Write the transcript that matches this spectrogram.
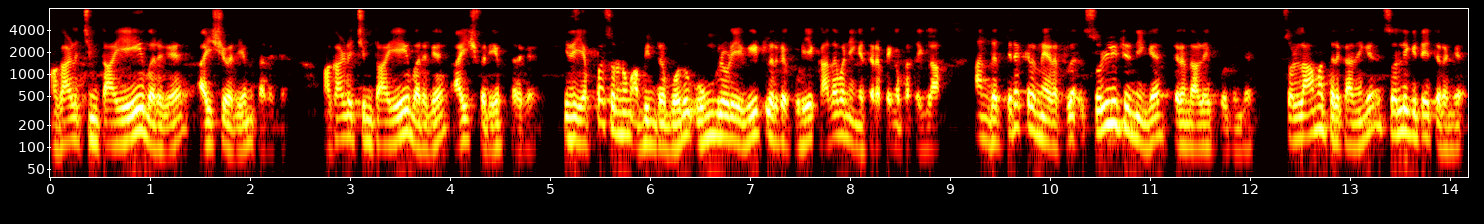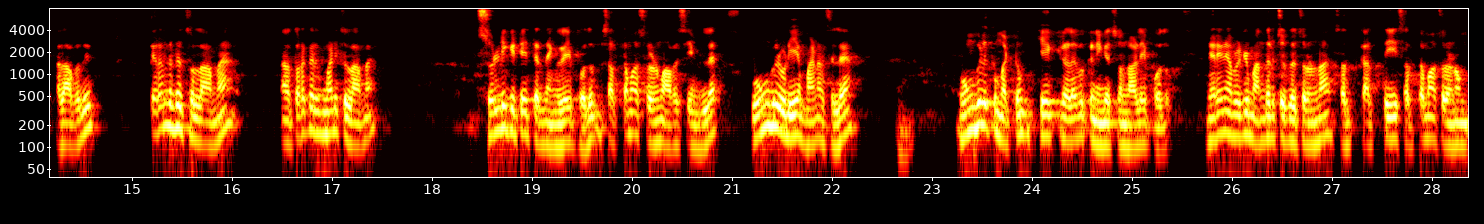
மகாலட்சுமி தாயே வருக ஐஸ்வர்யம் தருக. மகாலட்சுமி தாயே வருக ஐஸ்வர்யம் தருக. இது எப்போ சொல்லணும் அப்படின்ற போது உங்களுடைய வீட்டில் இருக்கக்கூடிய கதவை நீங்கள் திறப்பீங்க பார்த்தீங்களா அந்த திறக்கிற நேரத்தில் சொல்லிட்டு நீங்கள் திறந்தாலே போதுங்க. சொல்லாமல் திறக்காதீங்க சொல்லிக்கிட்டே திறங்க. அதாவது திறந்துட்டு சொல்லாமல் திறக்கிறதுக்கு திறக்கறதுக்கு முன்னாடி சொல்லாமல் சொல்லிக்கிட்டே திறந்தீங்களே போதும். சத்தமாக சொல்லணும் அவசியம் இல்லை. உங்களுடைய மனசில் உங்களுக்கு மட்டும் கேட்குற அளவுக்கு நீங்கள் சொன்னாலே போதும். நிறைய நபர்கள் மந்திர சொற்கள் சொல்லணும்னா சத் கத்தி சத்தமாக சொல்லணும்.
